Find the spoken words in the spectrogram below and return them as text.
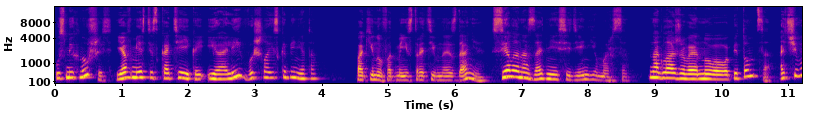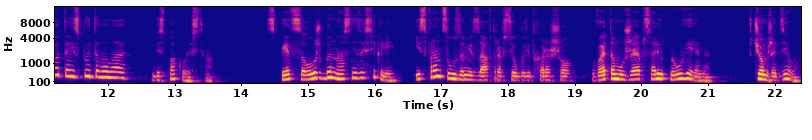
Усмехнувшись, я вместе с Котейкой и Али вышла из кабинета. Покинув административное здание, села на заднее сиденье Марса. Наглаживая нового питомца, отчего-то испытывала беспокойство. Спецслужбы нас не засекли. И с французами завтра все будет хорошо. В этом уже абсолютно уверена. В чем же дело?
